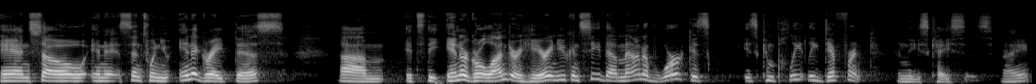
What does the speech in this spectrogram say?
and so in a sense, when you integrate this, um, it's the integral under here, and you can see the amount of work is, is completely different in these cases, right?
